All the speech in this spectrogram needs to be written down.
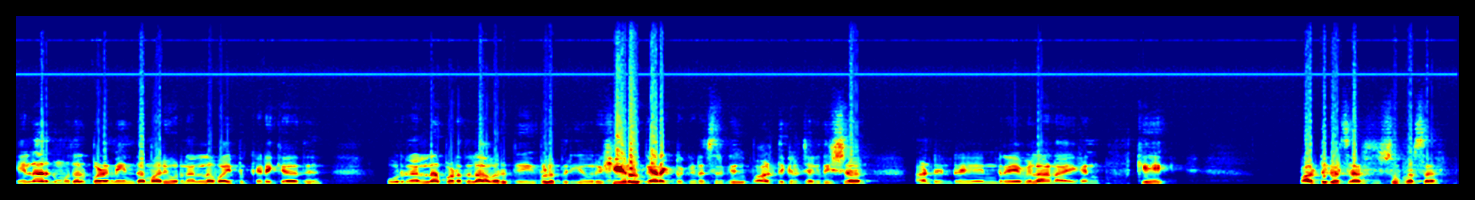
எல்லாருக்கும் முதல் படமே இந்த மாதிரி ஒரு நல்ல வாய்ப்பு கிடைக்காது. ஒரு நல்ல படத்தில் அவருக்கு இவ்வளோ பெரிய ஒரு ஹீரோ கேரக்டர் கிடச்சிருக்கு. வாழ்த்துக்கள் ஜெகதீஷ் சார் அண்ட் இன்றைய இன்றைய விழா நாயகன் கே. வாழ்த்துக்கள் சார் சூப்பர் சார்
